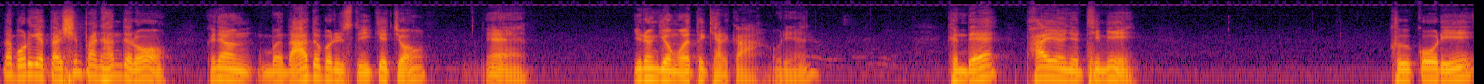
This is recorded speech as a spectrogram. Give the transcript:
나 모르겠다 심판이 한 대로 그냥 뭐 놔둬버릴 수도 있겠죠. 예. 이런 경우 어떻게 할까 우리는? 근데 파이어니어 팀이 그 골이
